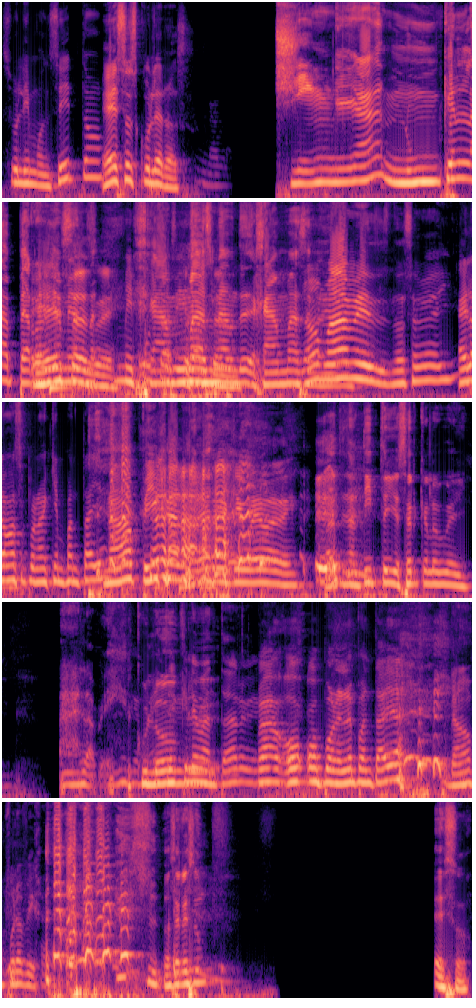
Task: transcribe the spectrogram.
su limoncito. Esos culeros. Chinga, nunca en la perra vida me Esas, han- güey. Mi puta vida. Jamás me han de- jamás. No mames, no se ve ahí. Ahí lo vamos a poner aquí en pantalla. No, pija la verga, qué hueva, güey. Date tantito y acércalo, güey. Ah, la verga. Culón, Hay que levantar, güey. Ah, O, o ponerlo en pantalla. No, pura pija. O hacerles un. Eso.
